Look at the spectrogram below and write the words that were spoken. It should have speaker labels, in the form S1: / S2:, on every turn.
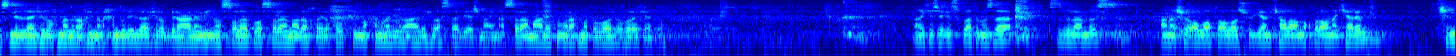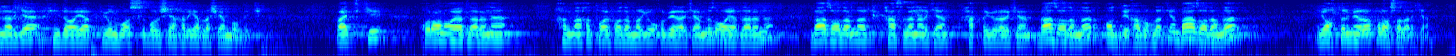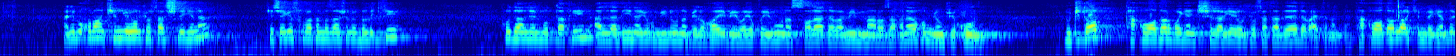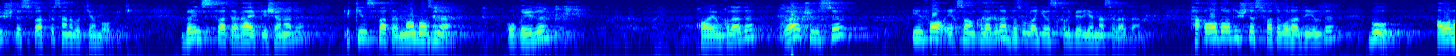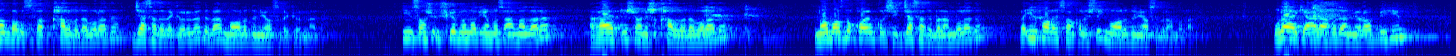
S1: بسم الله الرحمن الرحيم الحمد لله رب العالمين والصلاة والسلام على خير خلق محمد وعليه وأصحابه أجمعين السلام عليكم ورحمة الله وبركاته Mana kechagi suhbatimizda siz bilan biz ana shu Alloh taolo tushirgan kalomi Qur'oni Karim kimlarga hidoyat yo'l boshchisi bo'lishi haqida gaplashgan bo'ldik. Va aytdikki, Qur'on oyatlarini xilma-xil toifa odamlarga o'qib berar ekanmiz, oyatlarini Ba'zi odamlar ta'sirlanar ekan, haqqa yurar ekan, ba'zi odamlar oddiy qabul qilar ekan, ba'zi odamlar yoqtirmayroq quloq solar ekan. Ya'ni bu Qur'on kimga yo'l ko'rsatishligini kechagi suhbatimizdan shuni bildikki, hudan lil muttaqin alladina yu'minuna bil g'aybi va yuqimuna as-solata va mimma razaqnahum yunfiqun. Bu kitob taqvodor bo'lgan kishilarga yo'l ko'rsatadi deb aytiladi. Taqvodorlar kim deganda 3 ta sifatni sanab o'tgan bo'ldik. Birinchi sifati g'aybga ishonadi, ikkinchi sifati namozni o'qiydi, qoyim qiladi va uchinchisi infoq ihson qiladilar, biz ularga rizq qilib bergan narsalardan. Taqvodorning 3 ta sifati bo'ladi deyildi. Bu avvalambor u sifat qalbida bo'ladi, jasadida ko'rinadi va moli dunyosida ko'rinadi. Inson shu uchga bo'linadigan bo'lsa amallari g'aybga ishonish qalbida bo'ladi, namozni qoyim qilishlik jasadi bilan bo'ladi va infoq ihson qilishlik moli dunyosi bilan bo'ladi. Ulayka ala hudan min robbihim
